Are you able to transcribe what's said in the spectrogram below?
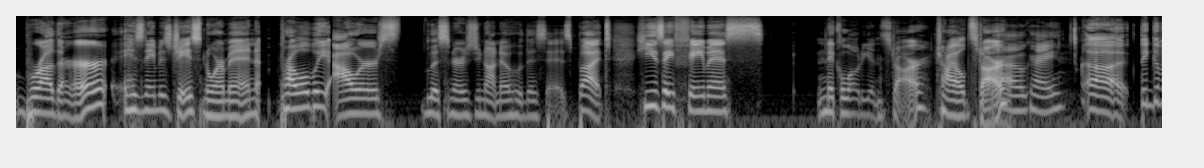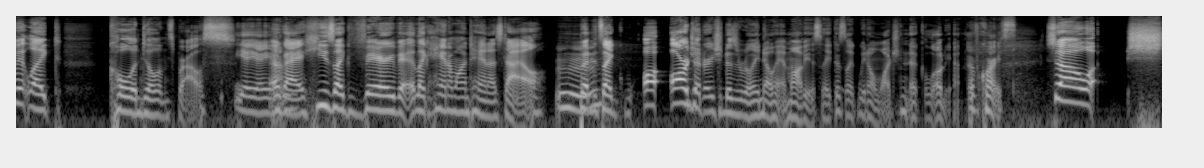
brother, his name is Jace Norman. Probably our s- listeners do not know who this is, but he's a famous Nickelodeon star, child star. Oh, okay. Uh, think of it like Cole and Dylan Sprouse. Yeah, yeah, yeah. Okay, he's like very, very like Hannah Montana style, Mhm. but it's like uh, our generation doesn't really know him, obviously, because like we don't watch Nickelodeon. of course. So sh-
